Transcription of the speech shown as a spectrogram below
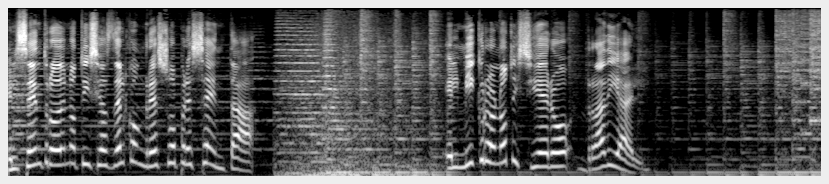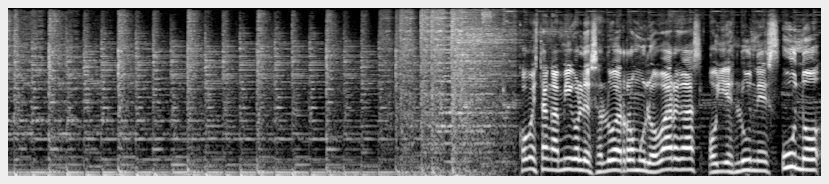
El Centro de Noticias del Congreso presenta el micro noticiero radial. ¿Cómo están amigos? Les saluda Rómulo Vargas. Hoy es lunes 1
